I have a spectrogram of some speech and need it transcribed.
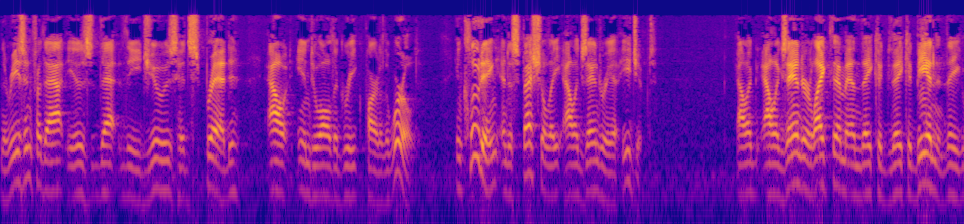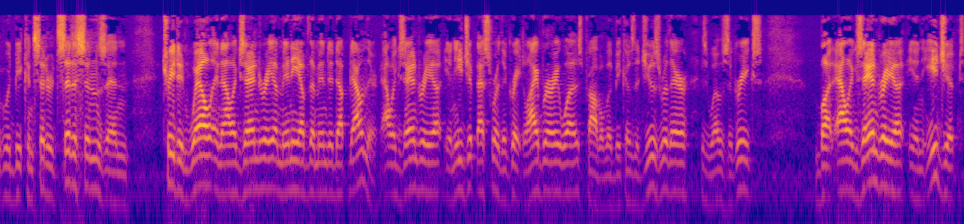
The reason for that is that the Jews had spread out into all the Greek part of the world, including and especially Alexandria, Egypt. Alexander liked them, and they could they could be in they would be considered citizens and treated well in Alexandria. Many of them ended up down there. Alexandria in Egypt, that's where the great library was, probably because the Jews were there as well as the Greeks. But Alexandria in Egypt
